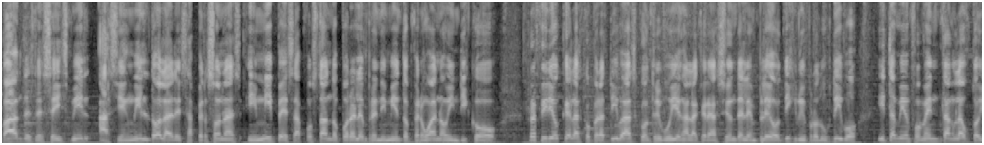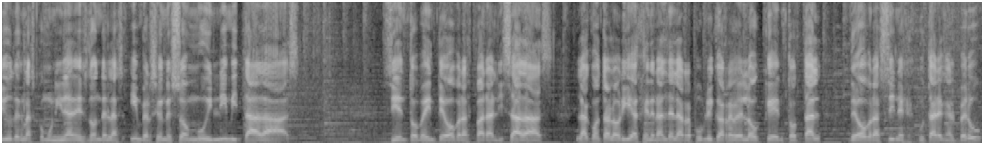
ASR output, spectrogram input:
van desde 6 mil a 100 mil dólares a personas y MIPES apostando por el emprendimiento peruano, indicó. Refirió que las cooperativas contribuyen a la creación del empleo digno y productivo y también fomentan la autoayuda en las comunidades donde las inversiones son muy limitadas. 120 obras paralizadas. La Contraloría General de la República reveló que en total de obras sin ejecutar en el Perú,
